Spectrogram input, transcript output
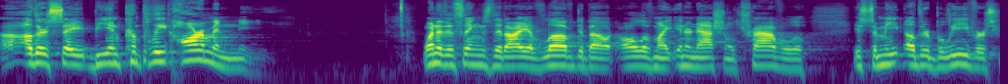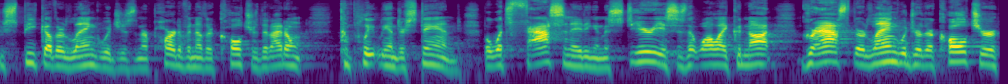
Uh, others say, be in complete harmony. One of the things that I have loved about all of my international travel is to meet other believers who speak other languages and are part of another culture that I don't completely understand. But what's fascinating and mysterious is that while I could not grasp their language or their culture,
